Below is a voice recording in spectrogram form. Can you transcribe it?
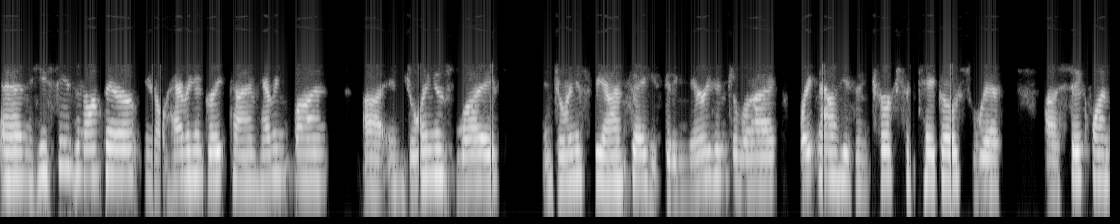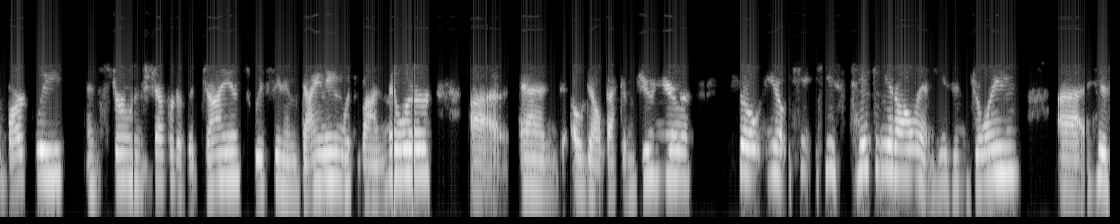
and he sees him out there, you know, having a great time, having fun, uh, enjoying his life, enjoying his fiance. He's getting married in July. Right now, he's in Turks and Caicos with uh, Saquon Barkley and Sterling Shepard of the Giants. We've seen him dining with Von Miller uh, and Odell Beckham Jr. So, you know, he, he's taking it all in. He's enjoying uh, his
